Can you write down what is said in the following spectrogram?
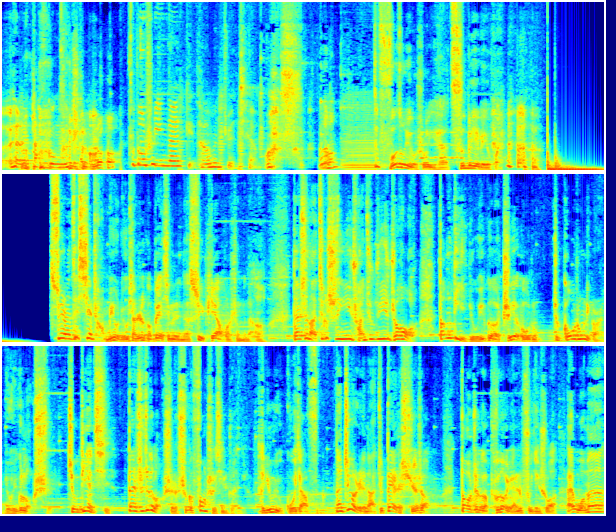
打工的时候，不都是应该给他们捐钱吗？啊，这佛祖有时候也慈悲为怀。虽然在现场没有留下任何外星人的碎片或者什么的啊，但是呢，这个事情一传出去之后啊，当地有一个职业高中，这高中里边有一个老师叫电气，但是这个老师是个放射性专家，他拥有国家资格。那这个人呢，就带着学生到这个葡萄园这附近说，哎，我们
